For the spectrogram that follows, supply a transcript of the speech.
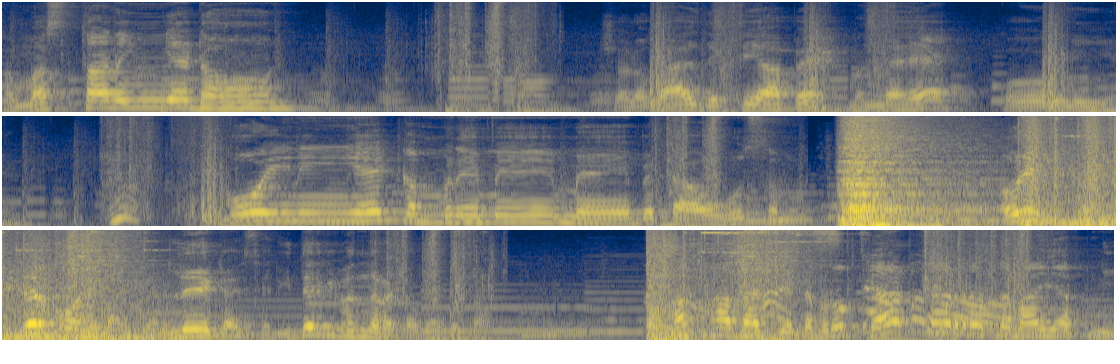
समझता नहीं है डॉन चलो गाइस देखते हैं यहाँ पे। बंदा है? कोई नहीं है। कोई नहीं है कमरे में, मैं बैठा हूँ सम अरे! इधर कौन है भाई? ले गए सर इधर भी बंदा बैठा हुआ है बताओ कहाँ था बैठ गया ब्रो क्या कर रहा था भाई अपनी?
